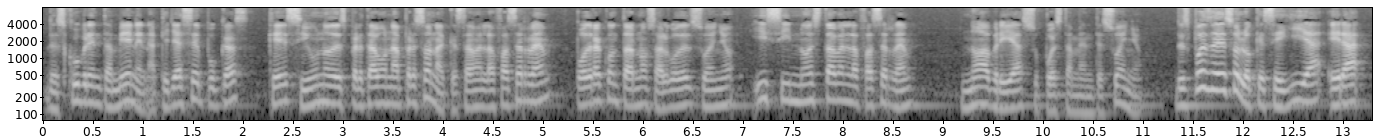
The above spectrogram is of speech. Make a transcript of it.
Descubren también en aquellas épocas que si uno despertaba a una persona que estaba en la fase REM, podrá contarnos algo del sueño y si no estaba en la fase REM, no habría supuestamente sueño. Después de eso lo que seguía era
